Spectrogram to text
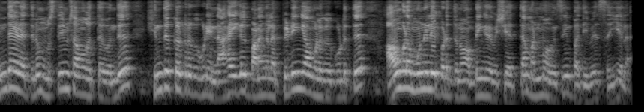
எந்த இடத்திலும் முஸ்லீம் சமூகத்தை வந்து ஹிந்துக்கள் இருக்கக்கூடிய நகைகள் பணங்களை பிடுங்கி அவங்களுக்கு கொடுத்து அவங்கள முன்னிலைப்படுத்தணும் அப்படிங்கிற விஷயத்த மன்மோகன் சிங் பதிவு செய்யலை.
